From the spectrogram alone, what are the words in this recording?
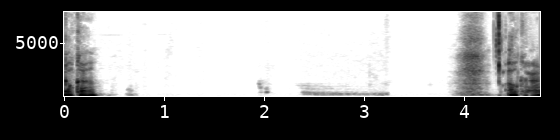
Okay. Okay.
